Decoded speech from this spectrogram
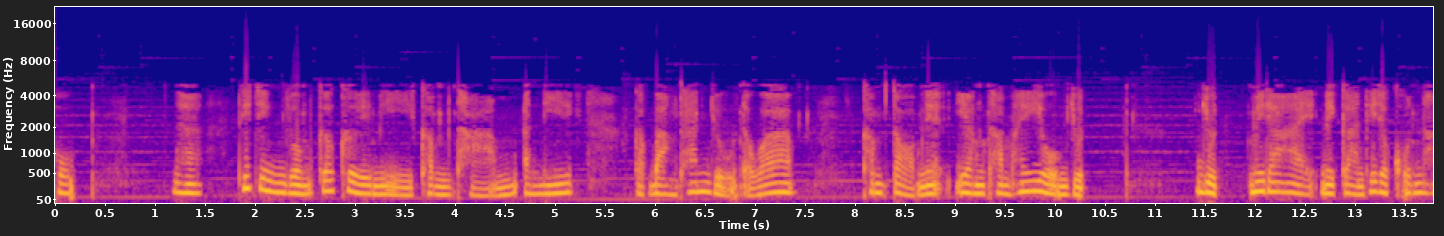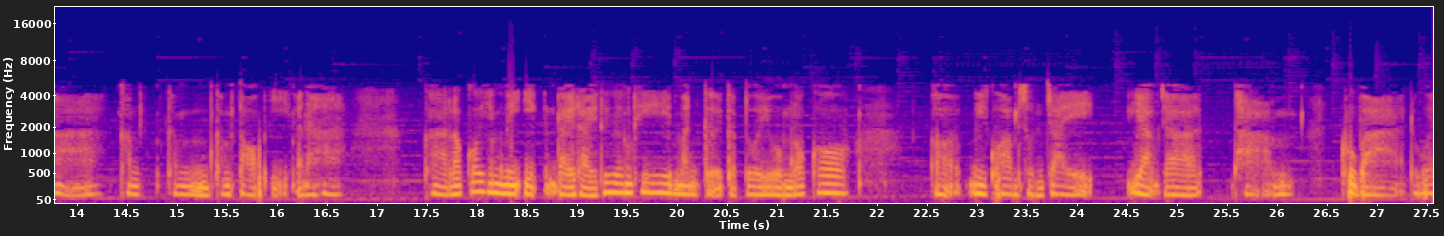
พบนะฮะที่จริงโยมก็เคยมีคำถามอันนี้กับบางท่านอยู่ แต่ว่าคำตอบเนี่ยยังทำให้โยมหยุดหยุด ไม่ได้ในการที่จะค้นหาคำคำคำตอบอีกนะคะค่ะ แล้วก็ยังมีอีกหลาย ๆ เรื่องที่มันเกิดกับตัวโยม แล้วก็มีความสนใจอยากจะถามครูบาด้วย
